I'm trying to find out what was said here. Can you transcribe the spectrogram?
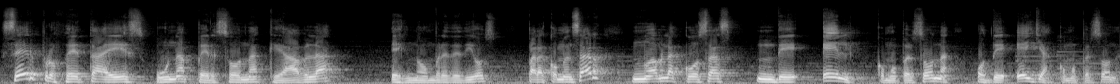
Ser profeta es una persona que habla en nombre de Dios. Para comenzar, no habla cosas de él como persona o de ella como persona.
